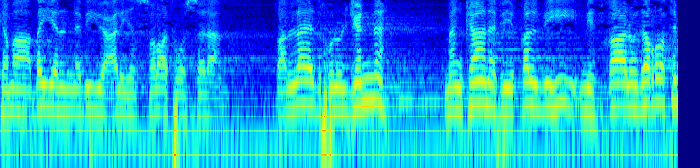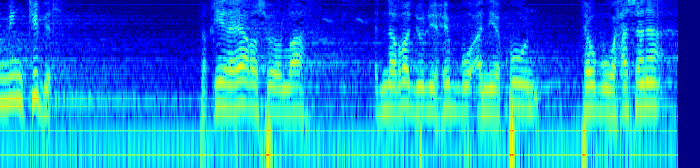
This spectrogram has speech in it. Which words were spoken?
كما بين النبي عليه الصلاة والسلام. قال لا يدخل الجنة من كان في قلبه مثقال ذرة من كبر. فقيل يا رسول الله إن الرجل يحب أن يكون ثوبه حسنا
